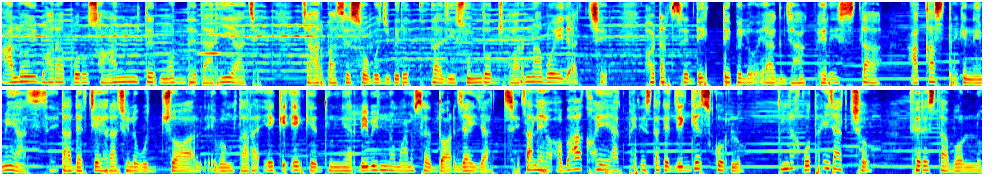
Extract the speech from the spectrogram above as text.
আলোয় ভরা পুরো শান্তের মধ্যে দাঁড়িয়ে আছে। চারপাশে সবুজ বৃক্ষরাজি সুন্দর ঝর্ণা বয়ে যাচ্ছে। হঠাৎ সে দেখতে পেল এক ঝাঁক ফেরিস্তা আকাশ থেকে নেমে আসছে। তাদের চেহারা ছিল উজ্জ্বল এবং তারা একে একে দুনিয়ার বিভিন্ন মানুষের দরজায় যাচ্ছে। সালে অবাক হয়ে এক ফেরেস্তাকে জিজ্ঞেস করল, তোমরা কোথায় যাচ্ছ? ফেরেস্তা বলল,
